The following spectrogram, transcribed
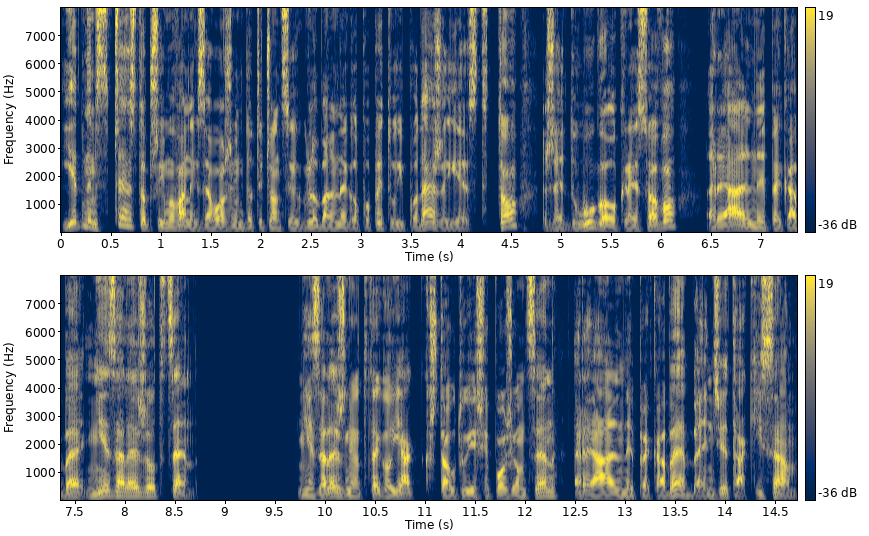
Jednym z często przyjmowanych założeń dotyczących globalnego popytu i podaży jest to, że długookresowo realny PKB nie zależy od cen. Niezależnie od tego, jak kształtuje się poziom cen, realny PKB będzie taki sam.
